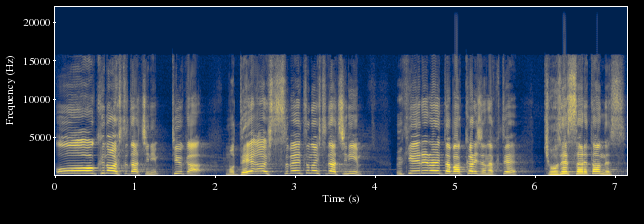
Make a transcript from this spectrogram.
多くの人たちにっていうかもう出会う全ての人たちに受け入れられたばっかりじゃなくて拒絶されたんです。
